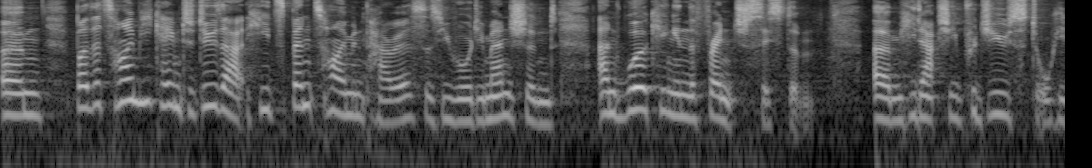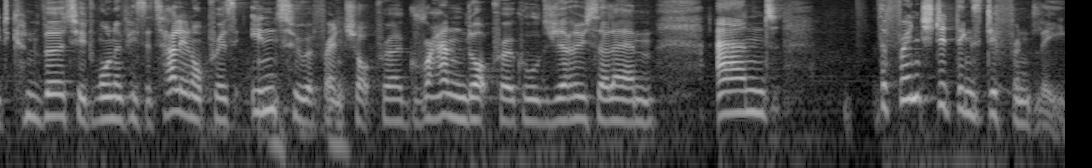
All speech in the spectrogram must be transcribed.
Um, by the time he came to do that, he'd spent time in Paris, as you've already mentioned, and working in the French system. Um, he'd actually produced or he'd converted one of his Italian operas into a French opera, a grand opera called Jérusalem. And the French did things differently.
